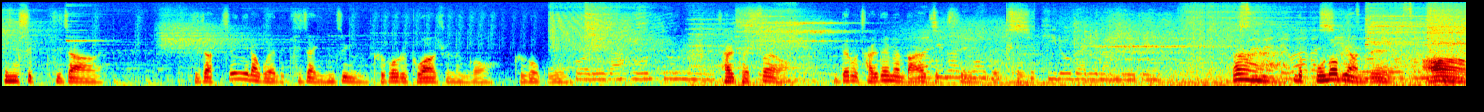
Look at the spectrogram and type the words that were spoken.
공식 기자 기자증이라고 해야 돼. 기자 인증 그거를 도와주는 거 그거고 잘 됐어요. 이대로 잘 되면 나야 좋지. 아, 근데 본업이 안 돼. 아,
